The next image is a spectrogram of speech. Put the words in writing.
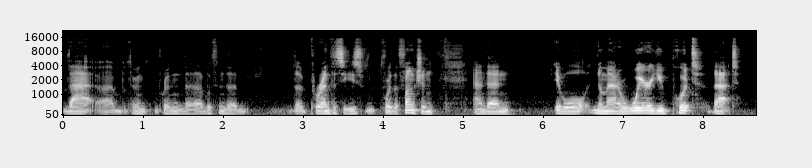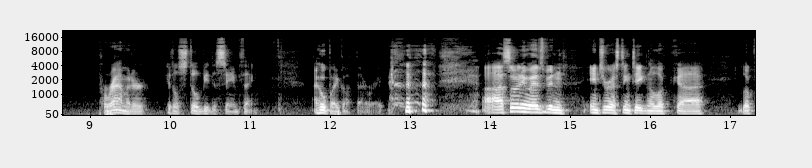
that uh, within, within the within the the parentheses for the function, and then it will no matter where you put that parameter, it'll still be the same thing. I hope I got that right. uh, so anyway, it's been interesting taking a look uh, look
